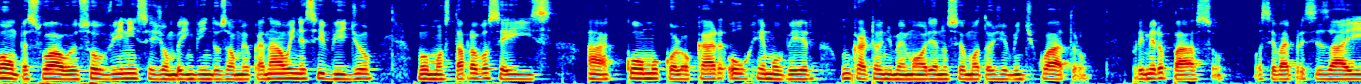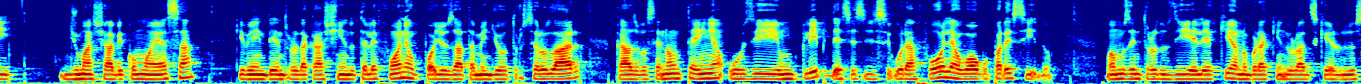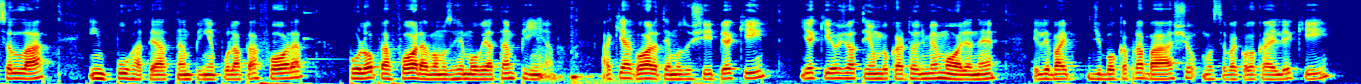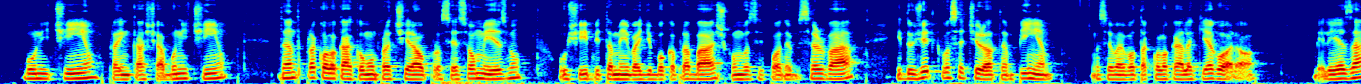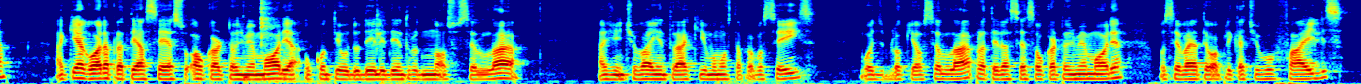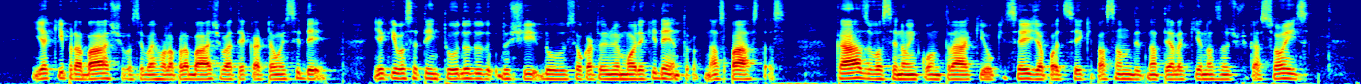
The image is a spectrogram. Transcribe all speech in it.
Bom pessoal, eu sou o Vini, sejam bem-vindos ao meu canal e nesse vídeo vou mostrar para vocês a como colocar ou remover um cartão de memória no seu Moto G24. Primeiro passo, você vai precisar aí de uma chave como essa, que vem dentro da caixinha do telefone, ou pode usar também de outro celular. Caso você não tenha, use um clipe desses de segurar folha ou algo parecido. Vamos introduzir ele aqui ó, no buraquinho do lado esquerdo do celular empurra até a tampinha pular para fora. Pulou para fora, vamos remover a tampinha. Aqui agora temos o chip aqui e aqui eu já tenho o meu cartão de memória, né? Ele vai de boca para baixo, você vai colocar ele aqui, bonitinho, para encaixar bonitinho. Tanto para colocar como para tirar o processo é o mesmo. O chip também vai de boca para baixo, como vocês podem observar. E do jeito que você tirou a tampinha, você vai voltar a colocar ela aqui agora, ó. Beleza? Aqui agora para ter acesso ao cartão de memória, o conteúdo dele dentro do nosso celular, a gente vai entrar aqui, vou mostrar para vocês. Vou desbloquear o celular para ter acesso ao cartão de memória. Você vai até o aplicativo Files e aqui para baixo, você vai rolar para baixo, vai ter cartão SD. E aqui você tem tudo do, do, do seu cartão de memória aqui dentro, nas pastas. Caso você não encontrar aqui o que seja, pode ser que passando na tela aqui nas notificações,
